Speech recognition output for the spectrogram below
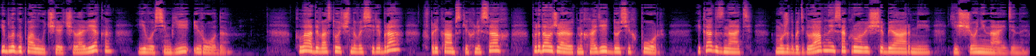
и благополучие человека, его семьи и рода. Клады восточного серебра в прикамских лесах продолжают находить до сих пор, и как знать, может быть, главные сокровища биармии еще не найдены.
